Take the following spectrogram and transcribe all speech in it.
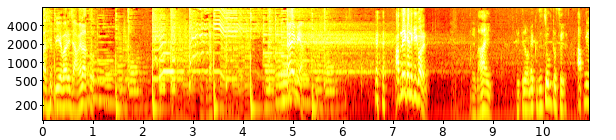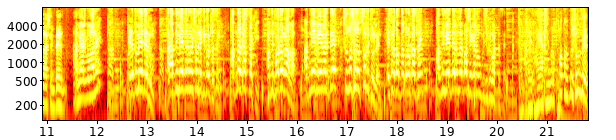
আরে বিয়ে বাড়ি ঝামেলা তো। আপনি এখানে কি করেন? ভাই ভিতরে অনেক কিছু চলতেছে। আপনি আসেন দেন। আমি আসব মানে? এটা তো মেয়েদের রুম আর আপনি মেয়েদের রুমের সামনে কি করতেছেন? আপনার কাজটা কি? আপনি ফটোগ্রাফার আপনি এই বাড়িতে সুন্দর সুন্দর ছবি তুলবেন। এছাড়া তো আপনার কোনো কাজ নাই। আপনি মেয়েদের রুমের পাশে কেন কিছু কি করতেছেন আরে ভাই আপনি আমার কথা তো শুনবেন।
